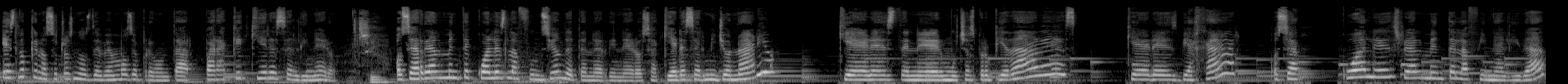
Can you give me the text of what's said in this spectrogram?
es lo que nosotros nos debemos de preguntar. ¿Para qué quieres el dinero? Sí. O sea, realmente, ¿cuál es la función de tener dinero? O sea, ¿quieres ser millonario? ¿Quieres tener muchas propiedades? ¿Quieres viajar? O sea, ¿cuál es realmente la finalidad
